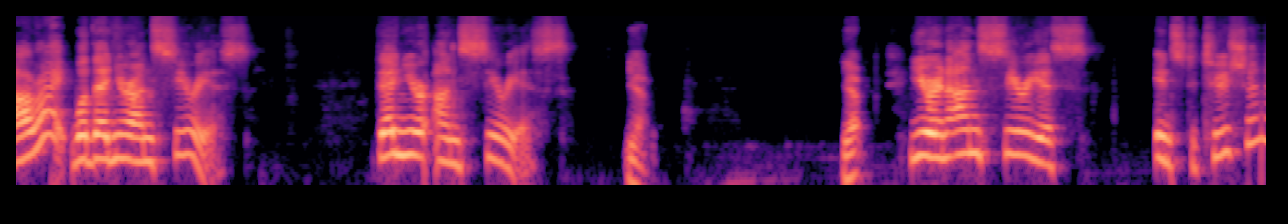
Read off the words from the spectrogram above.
all right. Well then you're unserious. Then you're unserious. Yeah. Yep. You're an unserious institution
